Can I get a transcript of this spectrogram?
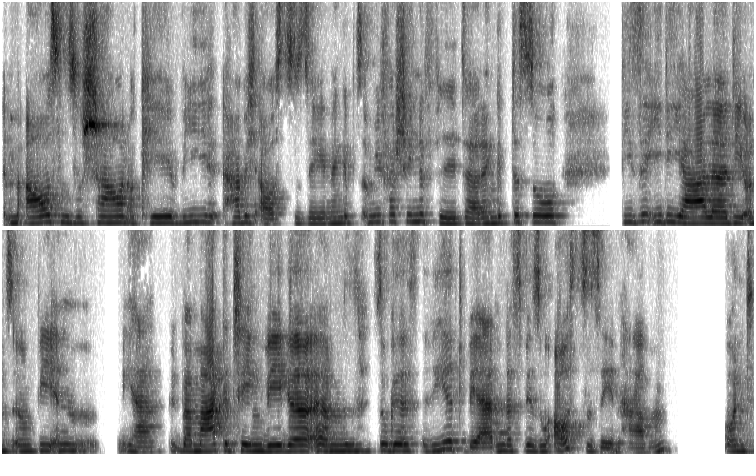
im Außen so schauen, okay, wie habe ich auszusehen? Dann gibt es irgendwie verschiedene Filter, dann gibt es so diese Ideale, die uns irgendwie in, ja, über Marketingwege ähm, suggeriert werden, dass wir so auszusehen haben. Und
